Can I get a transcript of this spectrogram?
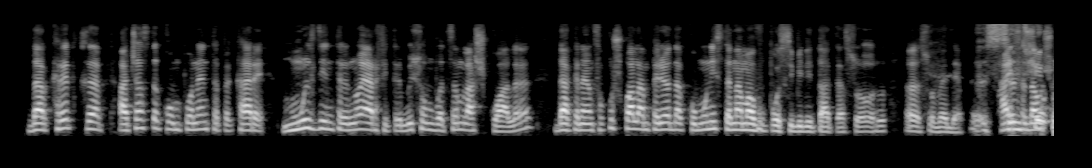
Dar cred că această componentă pe care mulți dintre noi ar fi trebuit să o învățăm la școală, dacă ne-am făcut școala în perioada comunistă, n-am avut posibilitatea să o, să o vedem. Hai Sunt să dau și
